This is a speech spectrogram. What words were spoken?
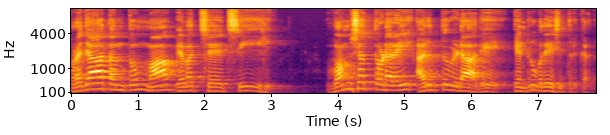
பிரஜாதந்தும் மா வியவச்சேத் வம்சத்தொடரை அறுத்து விடாதே என்று உபதேசித்திருக்கிறது.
